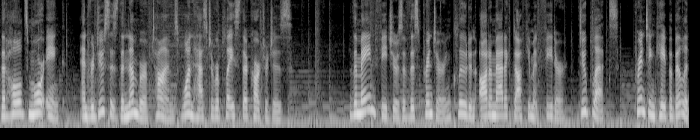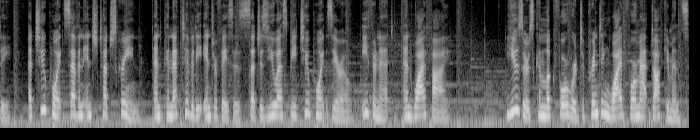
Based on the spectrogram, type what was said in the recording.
that holds more ink and reduces the number of times one has to replace their cartridges. The main features of this printer include an automatic document feeder, duplex, printing capability, a 2.7-inch touchscreen, and connectivity interfaces such as USB 2.0, Ethernet, and Wi-Fi. Users can look forward to printing wide-format documents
